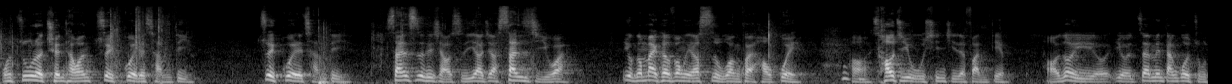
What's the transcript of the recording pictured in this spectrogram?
我租了全台湾最贵的场地，最贵的场地。三四个小时要价三十几万，用个麦克风也要四五万块，好贵，好超级五星级的饭店。好，若雨有有在那边当过主，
